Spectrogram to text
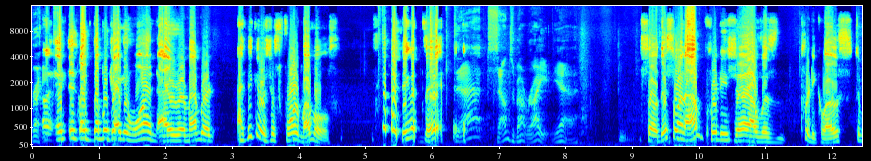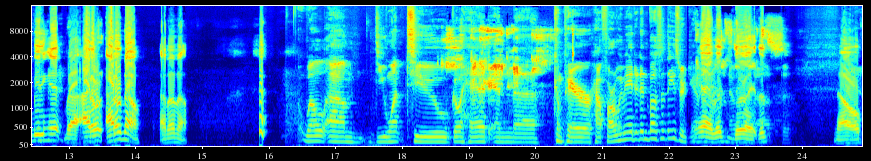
right. Uh, and it's like Double Dragon 1, I remembered, I think it was just four levels. I think that's it. that sounds about right. Yeah. So this one, I'm pretty sure I was pretty close to beating it, but I don't, I don't know. I don't know. Well, um, do you want to go ahead and uh, compare how far we made it in both of these, or do you have Yeah, let's do it. Let's- the- No,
